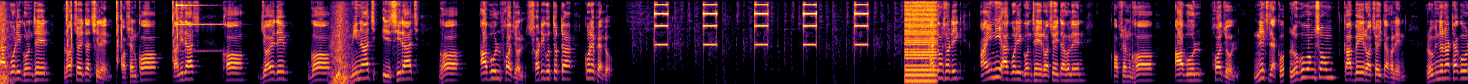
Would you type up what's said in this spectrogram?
আকবরী গ্রন্থের রচয়িতা ছিলেন। অপশান ক কালিদাস, খ, জয়দেব, গ, মিনাজ ই সিরাজ, ঘ, আবুল ফজল। সঠিক উত্তরটা করে ফেলো। একদম সঠিক। আইনি আকবরী গ্রন্থের রচয়িতা হলেন অপশন ঘ, আবুল ফজল। নেক্সট দেখো। রঘুবংশম কাব্যে রচয়িতা হলেন রবীন্দ্রনাথ ঠাকুর,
